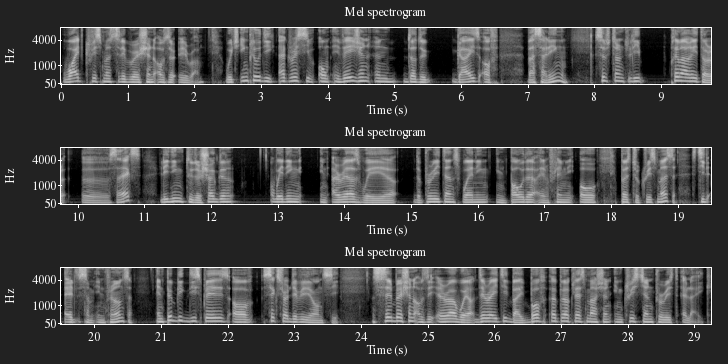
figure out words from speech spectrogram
white Christmas celebration of the era, which included aggressive home invasion under the guise of wassailing, substantially premarital uh, sex, leading to the shotgun wedding in areas where the Puritans wedding in powder and flaming oil post to Christmas still held some influence, and public displays of sexual deviancy. Celebration of the era were derided by both upper-class merchants and Christian purists alike.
